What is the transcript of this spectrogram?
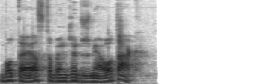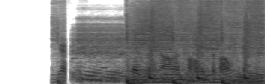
Bo teraz to będzie brzmiało tak. Na kanale Fachowiec.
